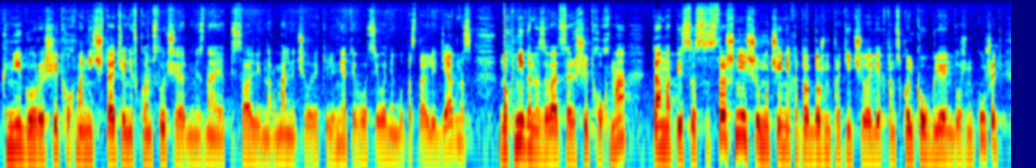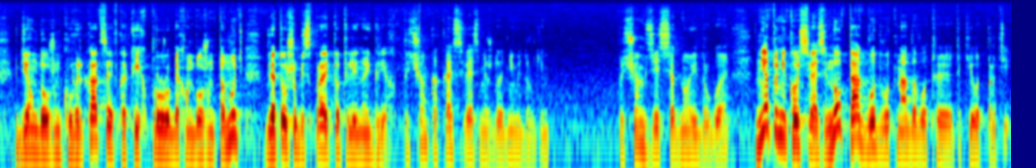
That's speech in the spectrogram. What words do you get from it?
книгу Решит Хухма, не читайте ее ни в коем случае, не знаю, писал ли нормальный человек или нет, его сегодня бы поставили диагноз, но книга называется Решит Хухма, там описывается страшнейшие мучения, которые должен пройти человек, там сколько углей он должен кушать, где он должен кувыркаться и в каких прорубях он должен тонуть, для того, чтобы исправить тот или иной грех. Причем какая связь между одним и другим? Причем здесь одно и другое. Нету никакой связи, но так вот, вот надо вот э, такие вот пройти.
